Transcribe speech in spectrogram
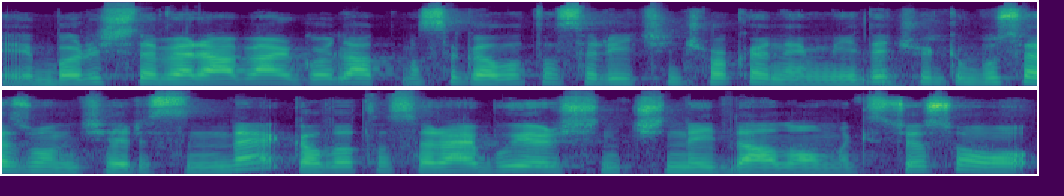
e, Barış'la beraber gol atması Galatasaray için çok önemliydi. Çünkü bu sezon içerisinde Galatasaray bu yarışın içinde iddialı olmak istiyorsa o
